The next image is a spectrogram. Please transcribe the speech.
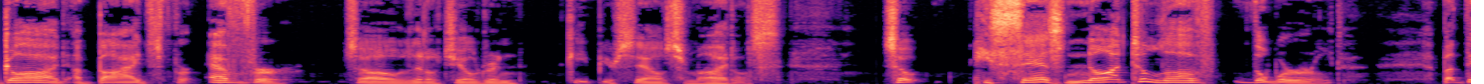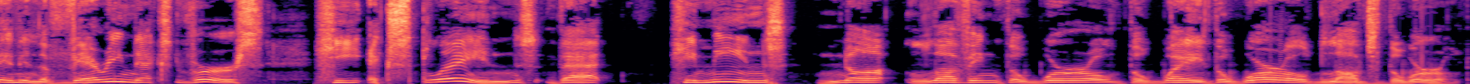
God abides forever. So, little children, keep yourselves from idols. So, he says not to love the world. But then in the very next verse, he explains that he means not loving the world the way the world loves the world.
